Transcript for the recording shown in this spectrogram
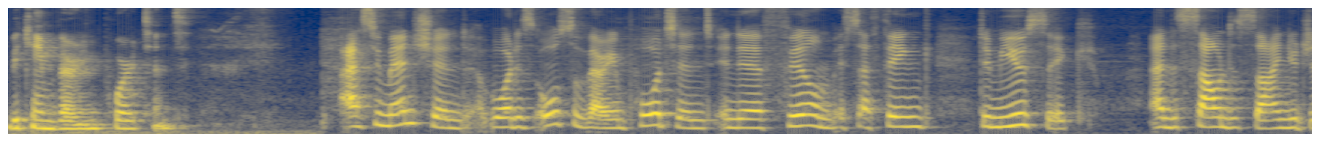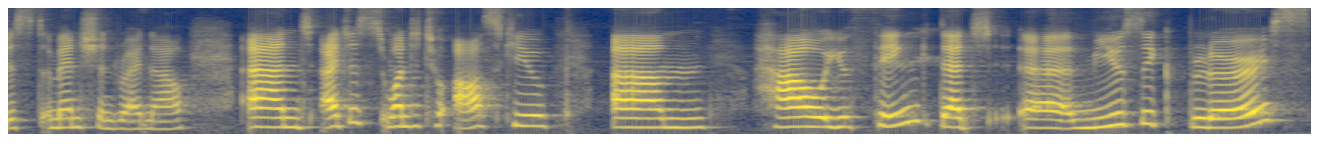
became very important as you mentioned, what is also very important in a film is, I think, the music and the sound design you just mentioned right now. And I just wanted to ask you um, how you think that uh, music blurs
